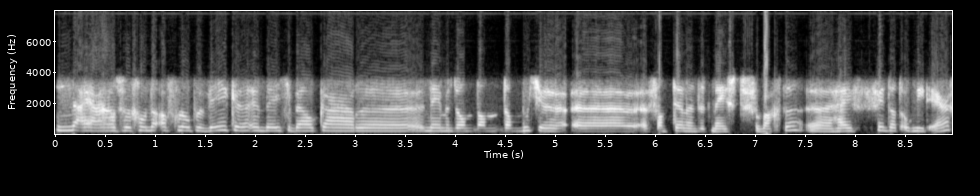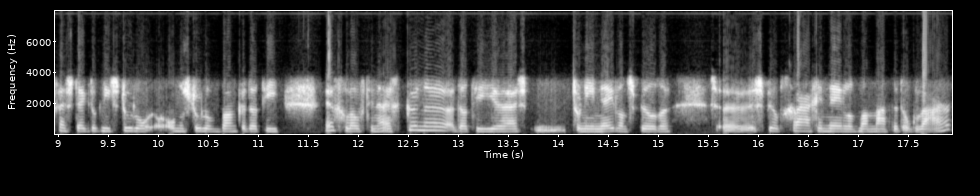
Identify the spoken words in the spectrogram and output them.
Nou ja, als we gewoon de afgelopen weken een beetje bij elkaar uh, nemen, dan, dan, dan moet je uh, van Talent het meest verwachten. Uh, hij vindt dat ook niet erg. Hij steekt ook niet onder stoelen of banken dat hij gelooft in eigen kunnen. Dat hij, hij toen hij in Nederland speelde, speelt graag in Nederland, maar maakt het ook waar.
